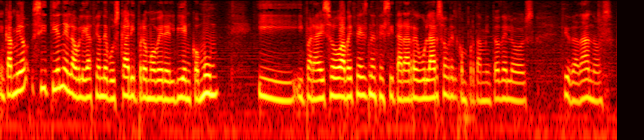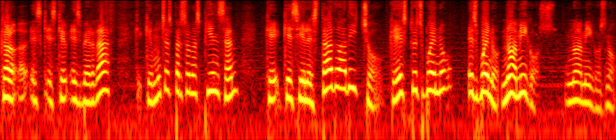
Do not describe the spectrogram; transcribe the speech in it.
En cambio, sí tiene la obligación de buscar y promover el bien común y, para eso a veces necesitará regular sobre el comportamiento de los ciudadanos. Claro, es que es, que es verdad que, muchas personas piensan que, que, si el Estado ha dicho que esto es bueno, es bueno. No amigos, no amigos, no.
